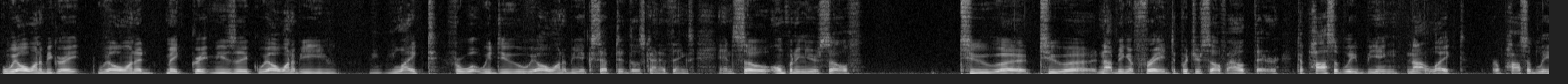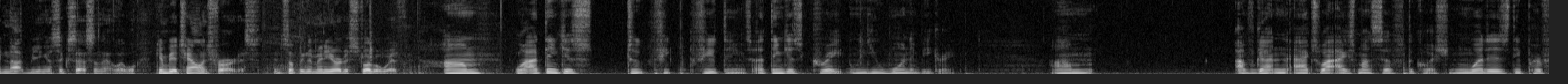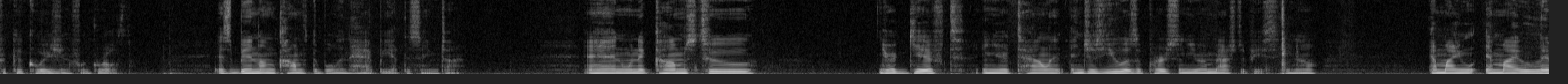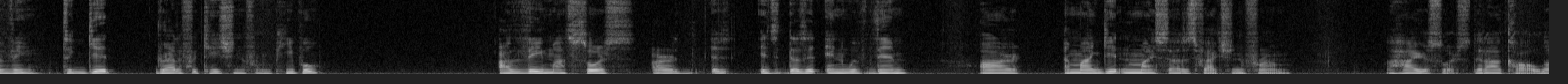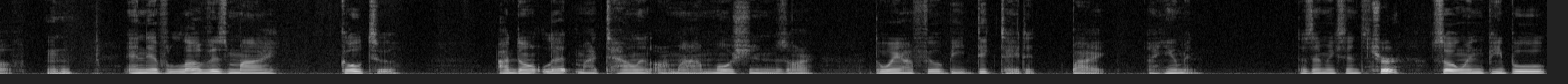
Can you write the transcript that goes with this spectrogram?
we all want to be great. We all want to make great music. We all want to be liked for what we do. We all want to be accepted, those kind of things. And so opening yourself to uh, to uh, not being afraid to put yourself out there, to possibly being not liked or possibly not being a success in that level can be a challenge for artists. It's something that many artists struggle with. Um, well, I think it's two few, few things. I think it's great when you want to be great. Um, I've gotten asked. Well, I asked myself the question: What is the perfect equation for growth? It's been uncomfortable and happy at the same time. And when it comes to your gift and your talent and just you as a person, you're a masterpiece. You know. Am I am I living to get gratification from people? Are they my source? Or is, is does it end with them? Or am I getting my satisfaction from a higher source that I call love? Mm-hmm. And if love is my go to, I don't let my talent or my emotions or the way I feel be dictated by a human. Does that make sense? Sure. So when people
